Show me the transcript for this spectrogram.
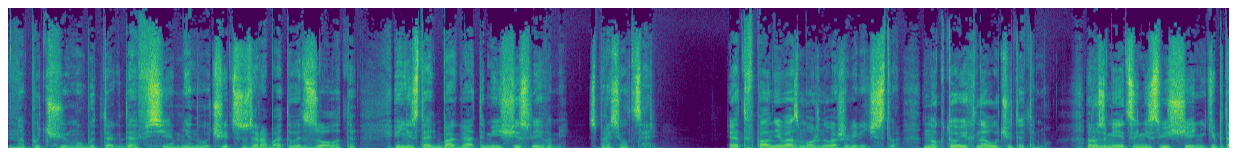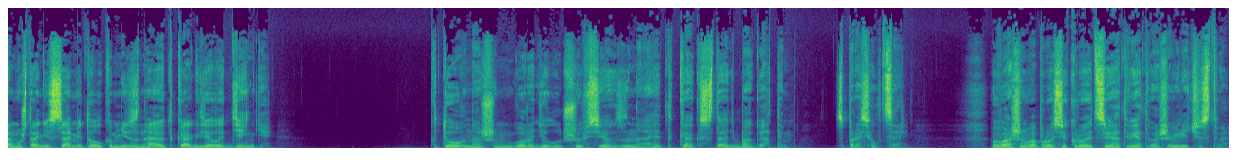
Но почему бы тогда всем не научиться зарабатывать золото и не стать богатыми и счастливыми? Спросил царь. Это вполне возможно, Ваше Величество, но кто их научит этому? Разумеется, не священники, потому что они сами толком не знают, как делать деньги. Кто в нашем городе лучше всех знает, как стать богатым? Спросил царь. В вашем вопросе кроется и ответ, Ваше Величество.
